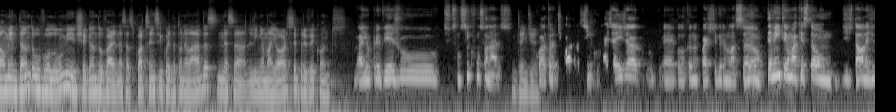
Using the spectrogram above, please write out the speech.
Aumentando o volume, chegando, vai, nessas 450 toneladas, nessa linha maior, você prevê quantos? Aí eu prevejo. Acho que são cinco funcionários. Entendi. De quatro, de quatro a cinco. Mas aí já é, colocando a parte de granulação. Também tem uma questão digital, né? De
